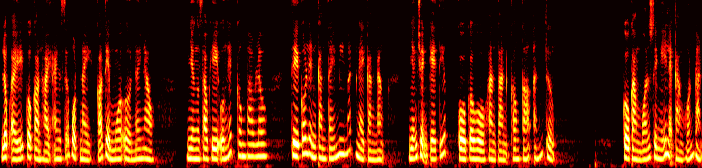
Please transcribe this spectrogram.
Lúc ấy cô còn hỏi anh sữa bột này có thể mua ở nơi nào. Nhưng sau khi uống hết không bao lâu, thì cô liền cảm thấy mi mắt ngày càng nặng. Những chuyện kế tiếp cô cơ hồ hoàn toàn không có ấn tượng. Cô càng muốn suy nghĩ lại càng hỗn loạn.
